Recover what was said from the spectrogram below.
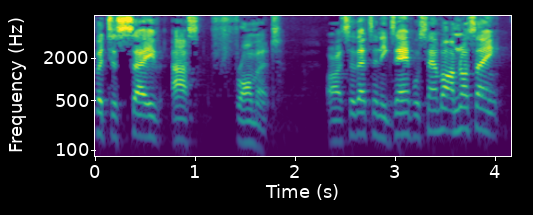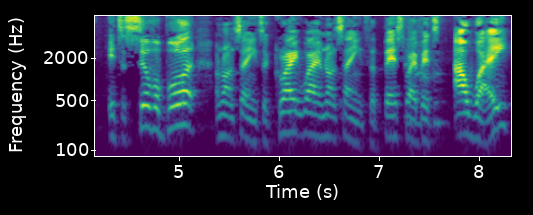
but to save us from it. All right, so that's an example sample. I'm not saying it's a silver bullet. I'm not saying it's a great way. I'm not saying it's the best way, but it's a way.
